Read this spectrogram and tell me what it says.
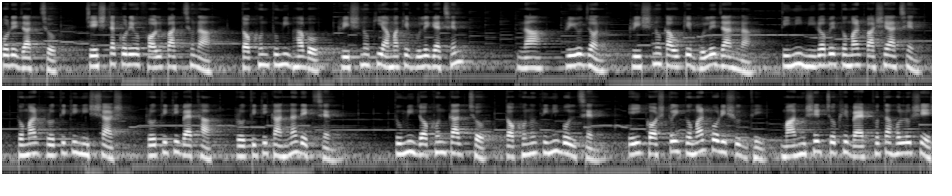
পড়ে যাচ্ছ, চেষ্টা করেও ফল পাচ্ছ না, তখন তুমি ভাবো, কৃষ্ণ কি আমাকে ভুলে গেছেন? না, প্রিয়জন, কৃষ্ণ কাউকে ভুলে যান না। তিনি নীরবে তোমার পাশে আছেন। তোমার প্রতিটি নিঃশ্বাস, প্রতিটি ব্যথা, প্রতিটি কান্না দেখছেন। তুমি যখন কাঁদছ, তখনও তিনি বলছেন, এই কষ্টই তোমার পরিশুদ্ধি। মানুষের চোখে ব্যর্থতা হলো শেষ,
